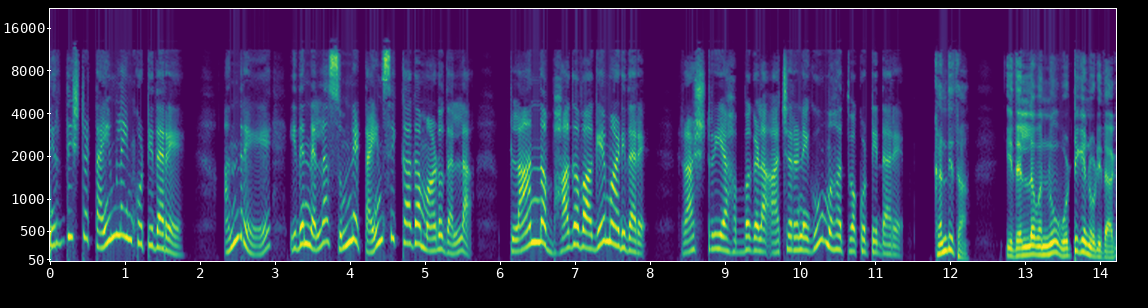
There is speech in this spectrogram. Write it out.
ನಿರ್ದಿಷ್ಟ ಟೈಮ್ಲೈನ್ ಕೊಟ್ಟಿದ್ದಾರೆ. ಅಂದ್ರೆ ಇದನ್ನೆಲ್ಲ ಸುಮ್ನೆ ಟೈಮ್ ಸಿಕ್ಕಾಗ ಮಾಡೋದಲ್ಲ, ಪ್ಲಾನ್ನ ಭಾಗವಾಗೇ ಮಾಡಿದ್ದಾರೆ. ರಾಷ್ಟ್ರೀಯ ಹಬ್ಬಗಳ ಆಚರಣೆಗೂ ಮಹತ್ವ ಕೊಟ್ಟಿದ್ದಾರೆ. ಖಂಡಿತ. ಇದೆಲ್ಲವನ್ನೂ ಒಟ್ಟಿಗೆ ನೋಡಿದಾಗ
